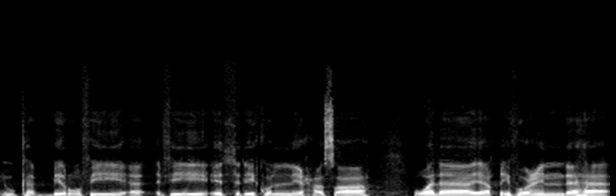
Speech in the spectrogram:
يكبر في في إثر كل حصاة ولا يقف عندها.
